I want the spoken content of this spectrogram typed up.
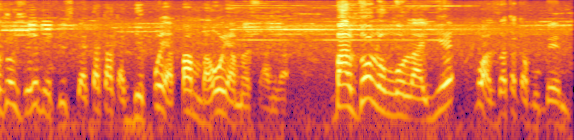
azogere befiske ata kaka depo ya pamba oyo ya masanga bazolongola ye mpo aza kaka bobembe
